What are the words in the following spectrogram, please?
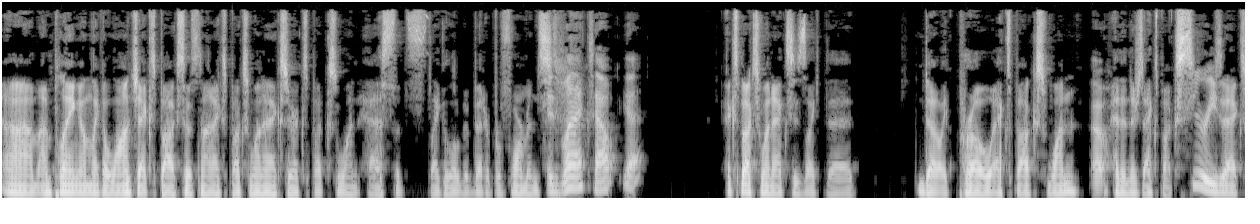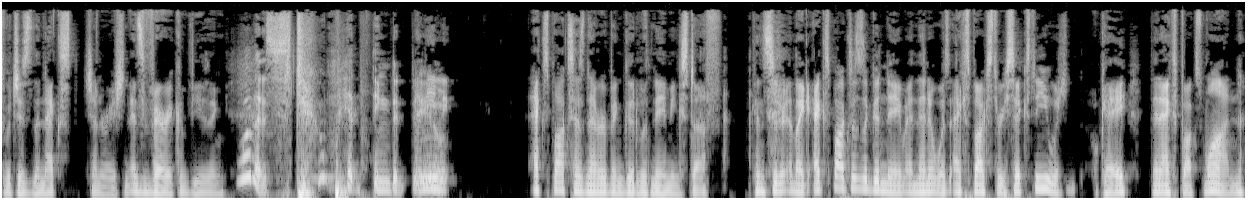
Um, I'm playing on like a launch Xbox, so it's not Xbox One X or Xbox One S. That's like a little bit better performance. Is One X out yet? Xbox One X is like the the like Pro Xbox One, Oh. and then there's Xbox Series X, which is the next generation. It's very confusing. What a stupid thing to do. I mean, Xbox has never been good with naming stuff. Consider like Xbox is a good name, and then it was Xbox 360, which okay, then Xbox One,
